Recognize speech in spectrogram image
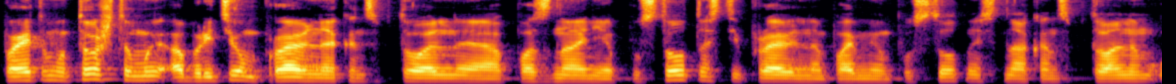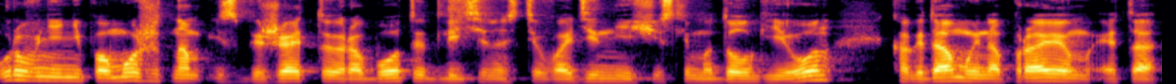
Поэтому то, что мы обретем правильное концептуальное познание пустотности, правильно поймем пустотность на концептуальном уровне, не поможет нам избежать той работы длительностью в один неисчислимо долгий ион, когда мы направим это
